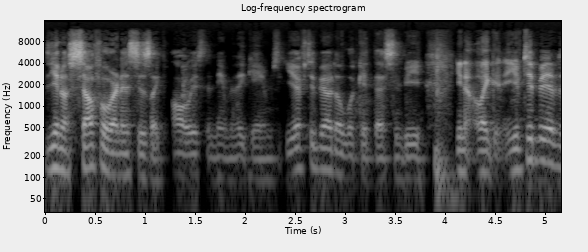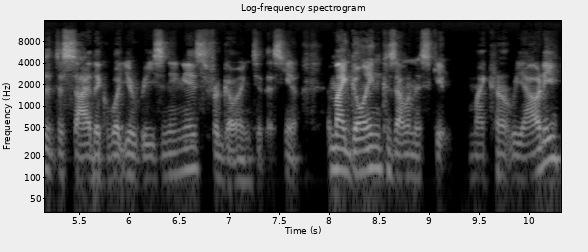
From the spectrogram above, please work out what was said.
you know, self-awareness is like always the name of the games. You have to be able to look at this and be, you know, like you have to be able to decide like what your reasoning is for going to this. You know, am I going because I want to escape my current reality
